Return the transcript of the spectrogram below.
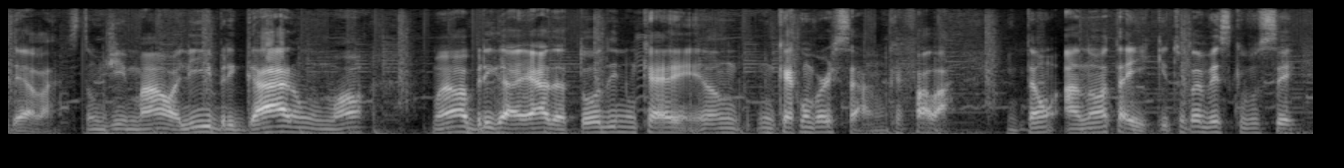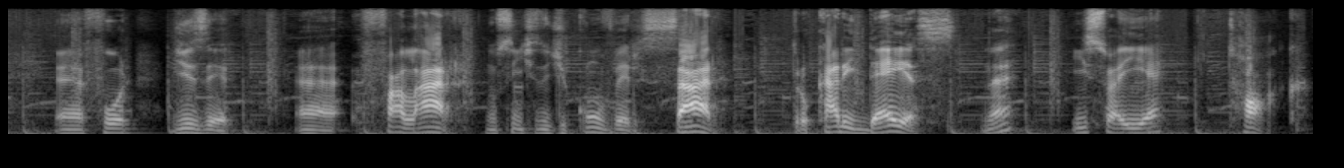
dela. Estão de mal ali, brigaram, maior, maior brigaiada toda e não quer, ela não, não, quer conversar, não quer falar. Então anota aí que toda vez que você é, for dizer é, falar no sentido de conversar, trocar ideias, né? Isso aí é talk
